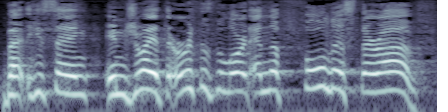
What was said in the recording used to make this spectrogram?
But he's saying, enjoy it. The earth is the Lord and the fullness thereof.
